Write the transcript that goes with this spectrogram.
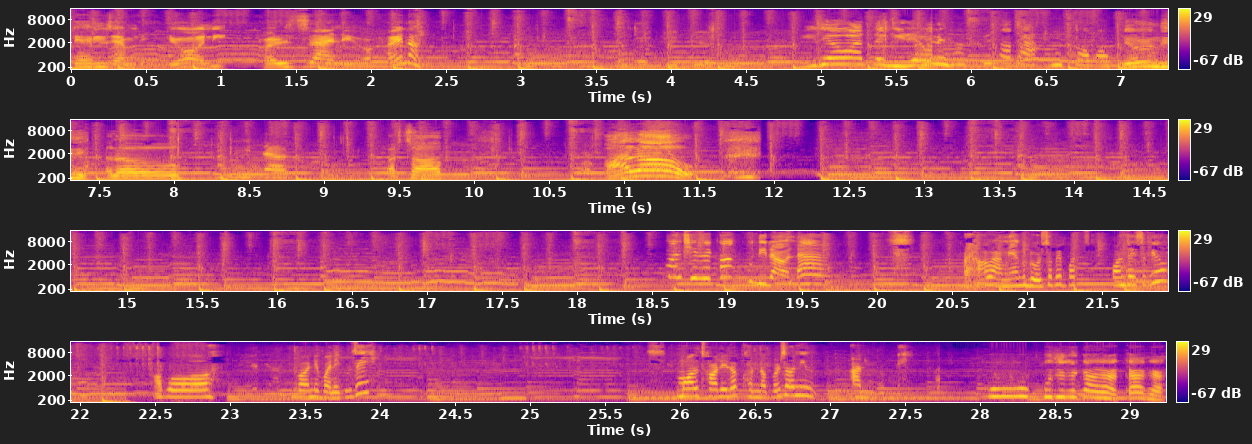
झ्याम झ्याम रोप्ने हो अनि घर जाने हो होइन भिडियोमा चाहिँ एउटा दिदी हेलो वाट्सअप हेलो कुदिएर कहाँ कहाँ कहाँ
